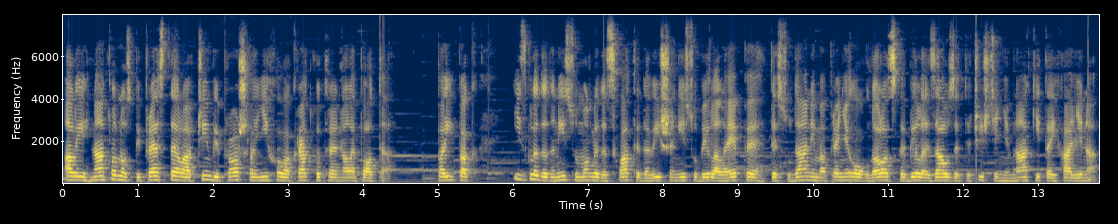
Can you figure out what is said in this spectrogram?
ali naklonost bi prestajala čim bi prošla i njihova kratkotrajna lepota. Pa ipak, Izgleda da nisu mogle da shvate da više nisu bile lepe, te su danima pre njegovog dolaska bile zauzete čišćenjem nakita i haljina.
